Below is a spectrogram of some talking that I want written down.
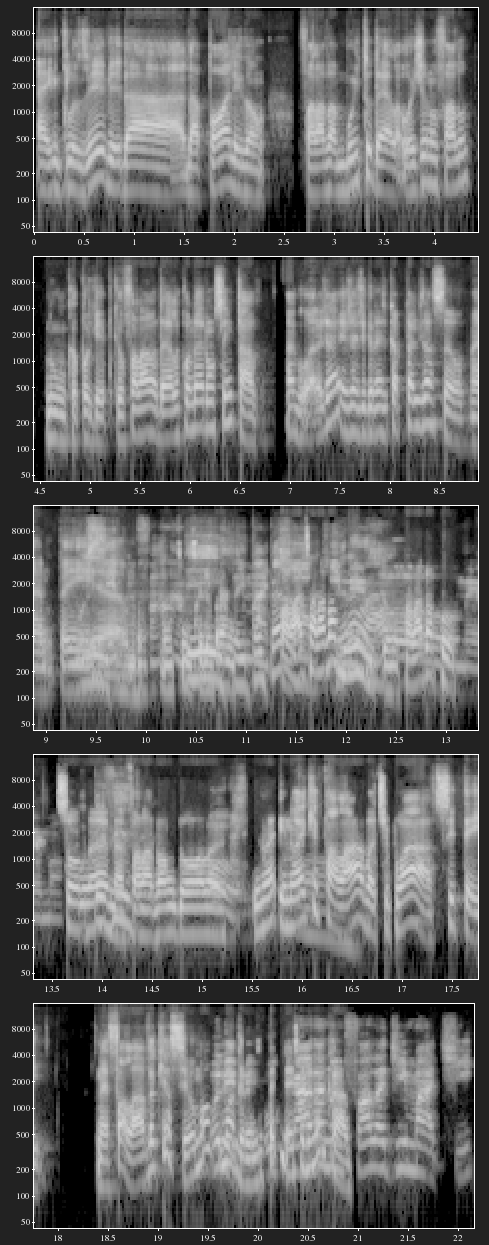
é, inclusive, da, da Polygon, falava muito dela. Hoje eu não falo nunca. Por quê? Porque eu falava dela quando era um centavo. Agora já é, já é de grande capitalização, né? Não tem. Você é, não fala muito, então, falava, falava muito, não falava pouco. Solana falava um dólar. Oh, e não é, e não é que falava, tipo, ah, citei. Né, falava que ia ser uma, uma grande tendência. O cara não fala de Matic,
